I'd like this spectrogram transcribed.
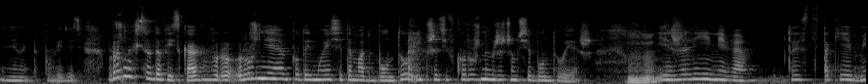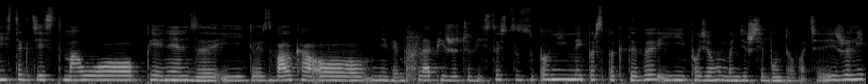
nie wiem jak to powiedzieć, w różnych środowiskach w, różnie podejmuje się temat buntu i przeciwko różnym rzeczom się buntujesz. Mhm. Jeżeli, nie wiem, to jest takie miejsce, gdzie jest mało pieniędzy i to jest walka o, nie wiem, chleb i rzeczywistość, to z zupełnie innej perspektywy i poziomu będziesz się buntować. A jeżeli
